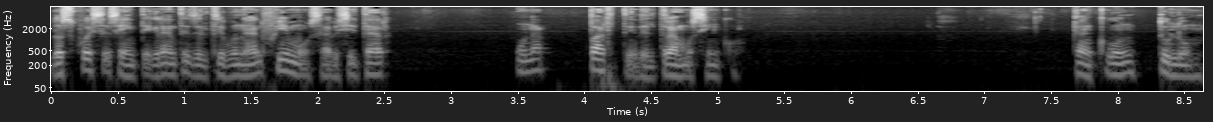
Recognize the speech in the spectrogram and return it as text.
los jueces e integrantes del tribunal fuimos a visitar una parte del tramo 5. Cancún, Tulum.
